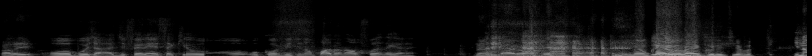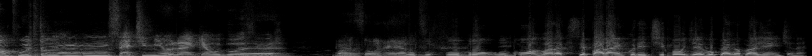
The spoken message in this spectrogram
Falei. Ô, Buja, a diferença é que o, o Covid não parou na alfândega, né? Não parou. não caiu não, lá em Curitiba. E não custa um, um 7 mil, né? Que é o 12 é, hoje. Passou reto. O, o, bom, o bom agora é que se parar em Curitiba, o Diego pega pra gente, né?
